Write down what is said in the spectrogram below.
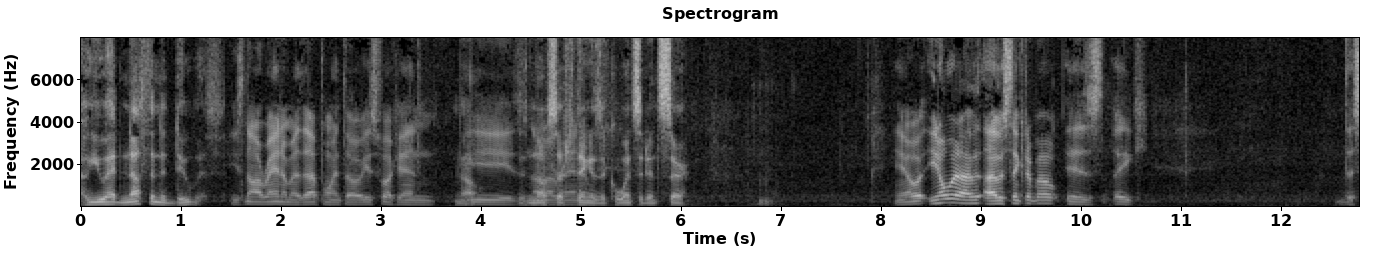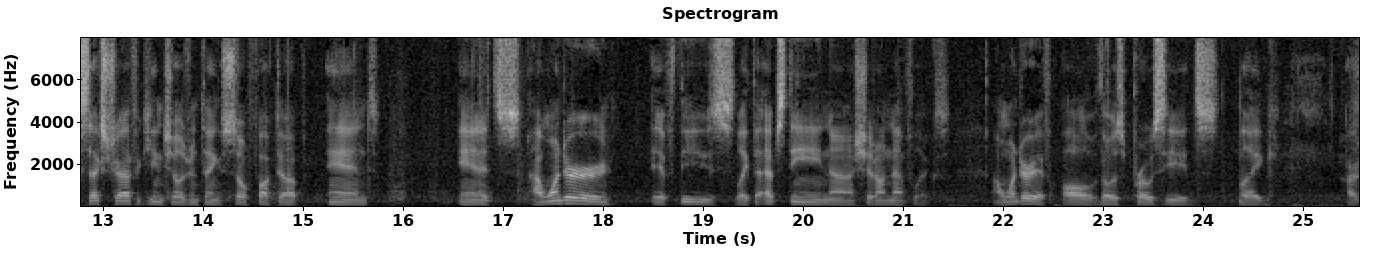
who you had nothing to do with. He's not random at that point though. He's fucking. No, he's there's no such random. thing as a coincidence, sir. You know what? You know what I, I was thinking about is like the sex trafficking children thing is so fucked up, and and it's. I wonder if these like the Epstein uh, shit on Netflix. I wonder if all of those proceeds like are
